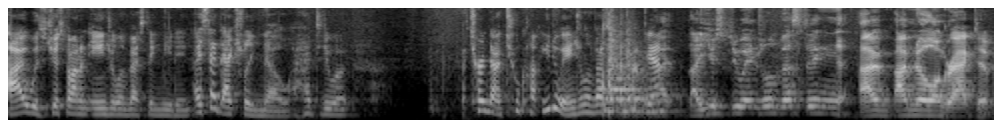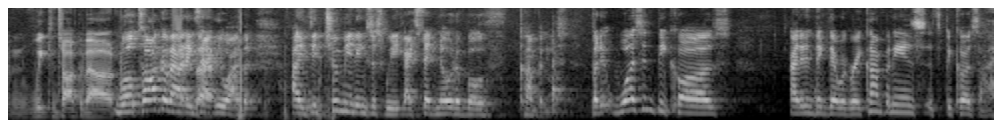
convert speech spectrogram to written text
I was just on an angel investing meeting. I said actually no. I had to do a. I turned down two. You do angel investing, Dan? I, I used to do angel investing. I'm I'm no longer active, and we can talk about. We'll talk about exactly that. why. But I did two meetings this week. I said no to both companies, but it wasn't because I didn't think they were great companies. It's because I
